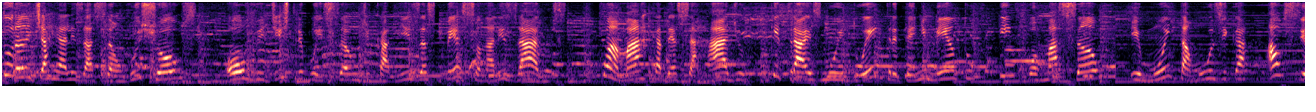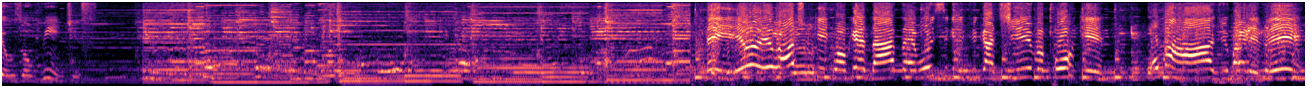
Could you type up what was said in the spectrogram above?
Durante a realização dos shows, houve distribuição de camisas personalizadas com a marca dessa rádio que traz muito entretenimento, informação e muita música aos seus ouvintes. Bem, eu, eu acho que qualquer data é muito significativa porque uma rádio, uma TV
